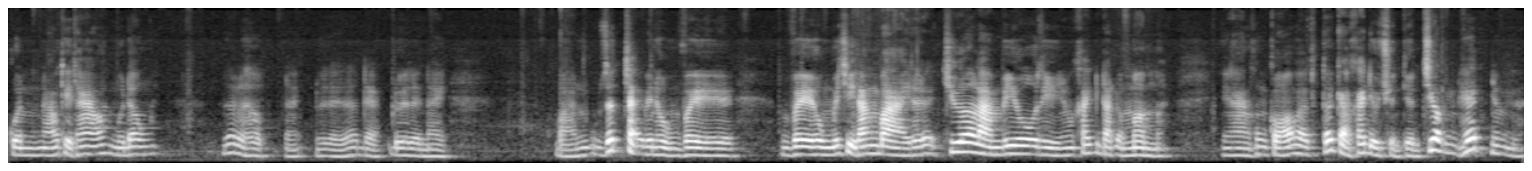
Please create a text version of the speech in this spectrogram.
quần áo thể thao ấy, mùa đông ấy. rất là hợp. Đấy đôi giày rất đẹp đôi giày này bán cũng rất chạy bên hùng về về hùng mới chỉ đăng bài thôi đấy chưa làm video gì nhưng khách đặt ở mầm thì hàng không có và tất cả khách đều chuyển tiền trước hết nhưng mọi người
